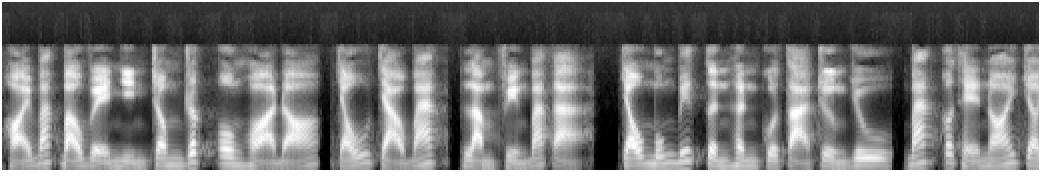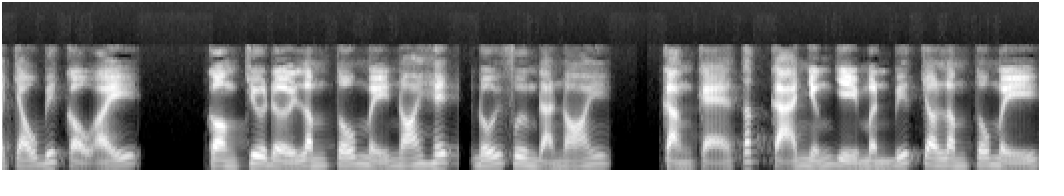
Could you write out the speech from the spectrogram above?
hỏi bác bảo vệ nhìn trông rất ôn hòa đó, cháu chào bác, làm phiền bác à, cháu muốn biết tình hình của tạ trường du, bác có thể nói cho cháu biết cậu ấy. Còn chưa đợi Lâm Tố Mỹ nói hết, đối phương đã nói, cặn kẽ tất cả những gì mình biết cho Lâm Tố Mỹ.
